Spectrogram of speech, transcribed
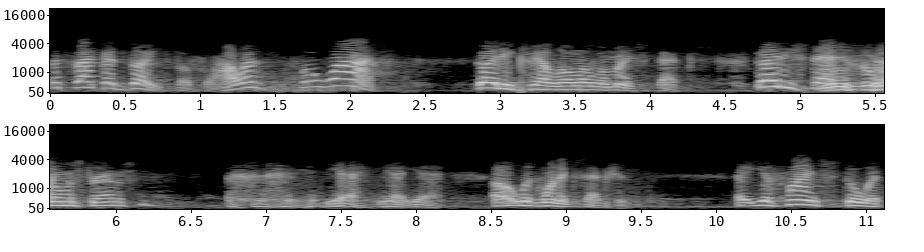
A sack of dirt. For flowers? For what? Dirty trail all over my steps. Dirty You stashes through, away. Mr. Anderson? yeah, yeah, yeah. Oh, with one exception. Uh, you find Stewart,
